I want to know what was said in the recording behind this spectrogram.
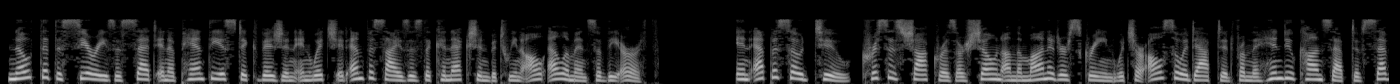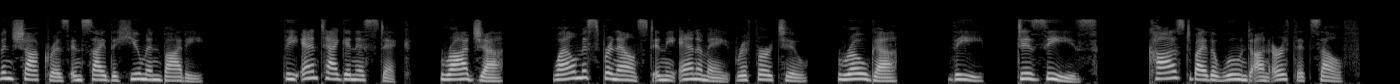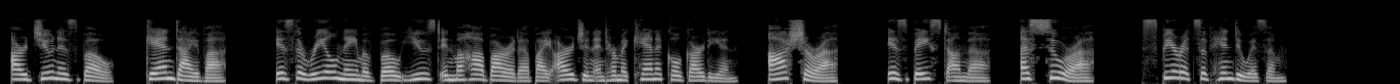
Note that the series is set in a pantheistic vision in which it emphasizes the connection between all elements of the earth, in episode 2, Chris's chakras are shown on the monitor screen which are also adapted from the Hindu concept of seven chakras inside the human body. The antagonistic Raja, while mispronounced in the anime refer to Roga, the disease caused by the wound on Earth itself. Arjuna's bow, Gandiva, is the real name of bow used in Mahabharata by Arjun and her mechanical guardian, Ashura, is based on the Asura spirits of Hinduism.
